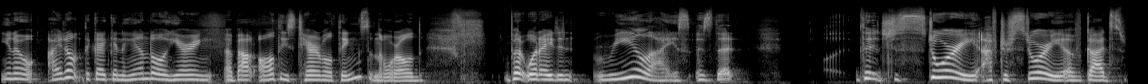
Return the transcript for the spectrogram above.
you know I don't think I can handle hearing about all these terrible things in the world. But what I didn't realize is that the just story after story of God's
